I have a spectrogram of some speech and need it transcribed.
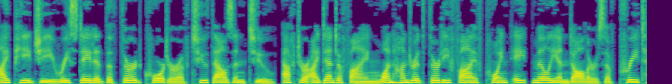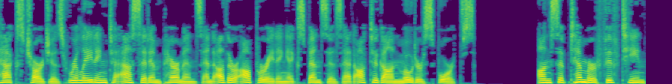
IPG restated the third quarter of 2002, after identifying $135.8 million of pre-tax charges relating to asset impairments and other operating expenses at Octagon Motor Sports. On September 15,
